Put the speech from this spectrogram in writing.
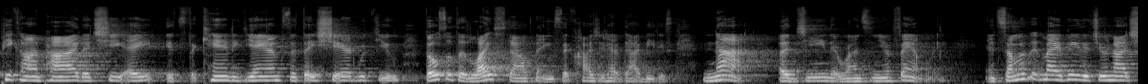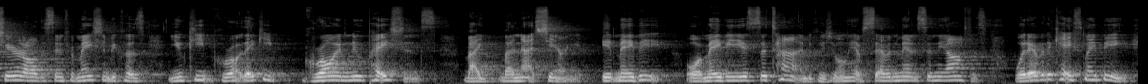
pecan pie that she ate. It's the candied yams that they shared with you. Those are the lifestyle things that cause you to have diabetes, not a gene that runs in your family. And some of it may be that you're not shared all this information because you keep growing, they keep growing new patients by, by not sharing it. It may be. Or maybe it's the time because you only have seven minutes in the office. Whatever the case may be,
